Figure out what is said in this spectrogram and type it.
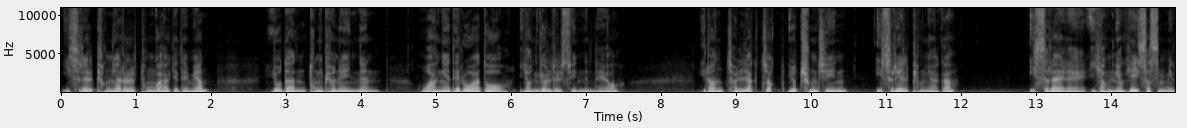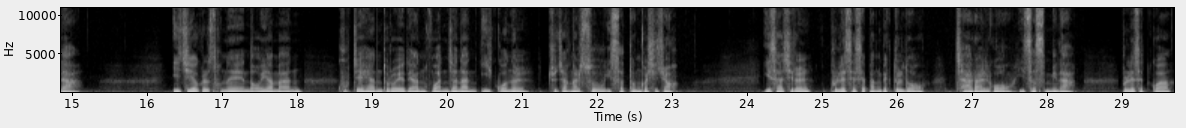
이스라엘 평야를 통과하게 되면 요단 동편에 있는 왕의 대로와도 연결될 수 있는데요. 이런 전략적 요충지인 이스라엘 평야가 이스라엘의 영역에 있었습니다. 이 지역을 손에 넣어야만 국제해안도로에 대한 완전한 이권을 주장할 수 있었던 것이죠. 이 사실을 블레셋의 방백들도 잘 알고 있었습니다. 블레셋과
